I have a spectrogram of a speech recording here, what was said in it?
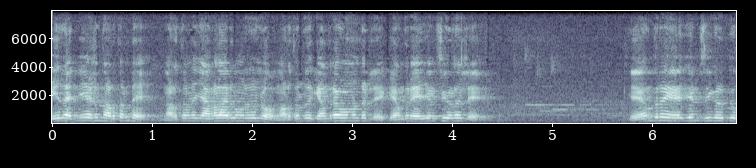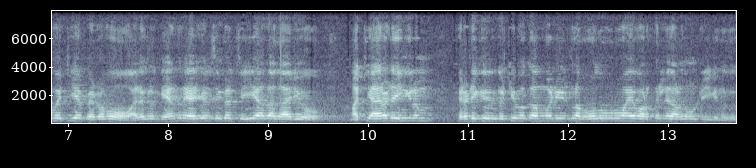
ഏത് അന്വേഷണം നടത്തണ്ടേ? നടത്തേണ്ടത് ഞങ്ങളാരും അല്ലല്ലോ. നടത്തേണ്ടത് കേന്ദ്ര ഗവൺമെന്റ് അല്ലേ കേന്ദ്ര ഏജൻസികളല്ലേ? കേന്ദ്ര ഏജൻസികൾക്ക് പറ്റിയ പിഴവോ അല്ലെങ്കിൽ കേന്ദ്ര ഏജൻസികൾ ചെയ്യാത്ത കാര്യമോ മറ്റാരുടെയെങ്കിലും കിരടിക്ക് കെട്ടിവെക്കാൻ വേണ്ടിയിട്ടുള്ള ബോധപൂർവമായ വർക്കല്ലേ നടന്നുകൊണ്ടിരിക്കുന്നത്?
